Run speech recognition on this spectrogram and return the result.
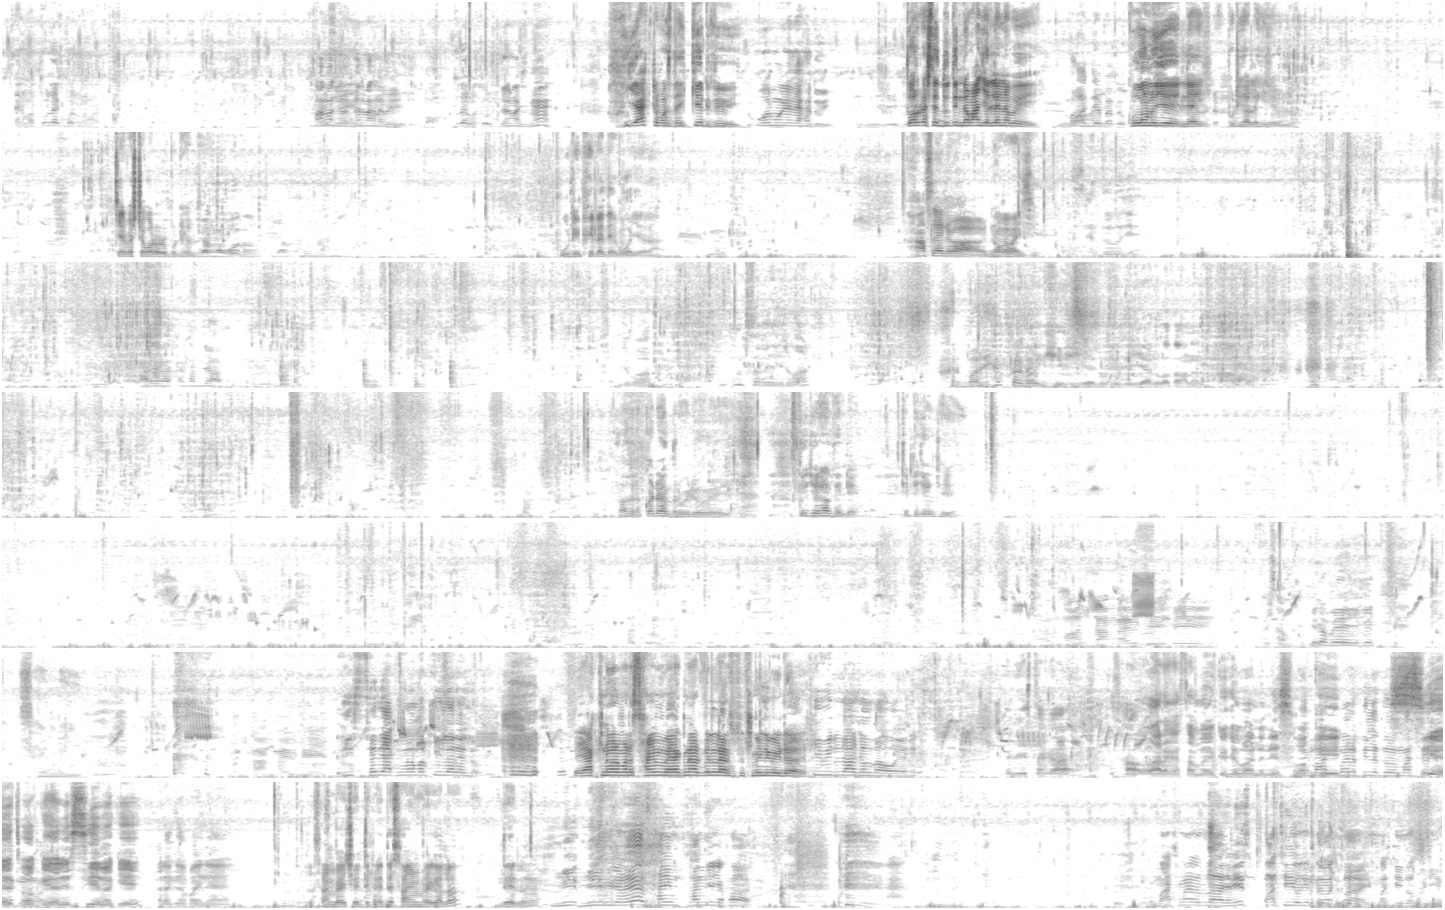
সেন মা তুলে করব মা ভালো জোর দেড় মাস নেবে তুলে তুল দেড় মাস নে একটা মাস দেখ কে রে তুই ওর মধ্যে দেখা তুই তোর কাছে দু তিনটা মাছ এলে নেবে লজ্জা পাবে কোন যে লাই পুঠি হলে কিছু चार पाँच बड़ा पुटी हल पुटी फेला दे हाँ स्लाइड वा भाई यार लता ಅದನ್ನ ಕಡೆ ಅಂದ್ರೆ ವಿಡಿಯೋ তুই চলে হাতে কেটে চলছে মাছ ডাঙ্গাই উঠেছে কিরা বে একে ডাঙ্গাই উঠে বিশ ছেড়ে এক নম্বর পিলার এলো এক নম্বর মানে স্বামী ভাই এক নম্বর পিলার মিলিমিটার কি ভিডিও দেখা চলতা হয় জানি Jadi istaka. Ada kan sama ke ke mana nih? মাছ Oke. মারে পিলে তো মাছ Sie oke ini sie make. Ada ke apa ini? স্বামী ভাই ছত্রিশ মধ্যে স্বামী ভাই গেল দিল মিলিমিটারে টাইম টাইম জায়গা ফাঁক মাছ মারা জানিস পাঁচই ওজন করে মাছ পাই পাঁচই দশ কেজি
